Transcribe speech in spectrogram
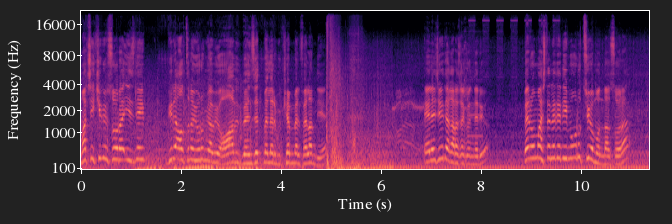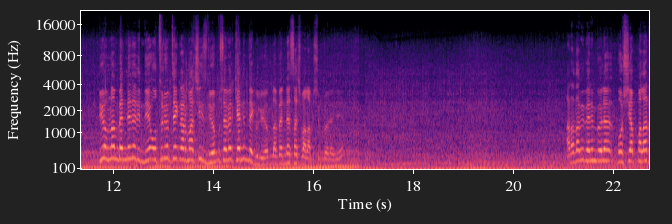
Maçı iki gün sonra izleyip biri altına yorum yapıyor. Abi benzetmeler mükemmel falan diye. ELC'yi de garaja gönderiyor. Ben o maçta ne dediğimi unutuyorum ondan sonra. Diyorum lan ben ne dedim diye oturuyorum tekrar maçı izliyorum. Bu sefer kendim de gülüyorum. La ben ne saçmalamışım böyle diye. Arada bir benim böyle boş yapmalar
